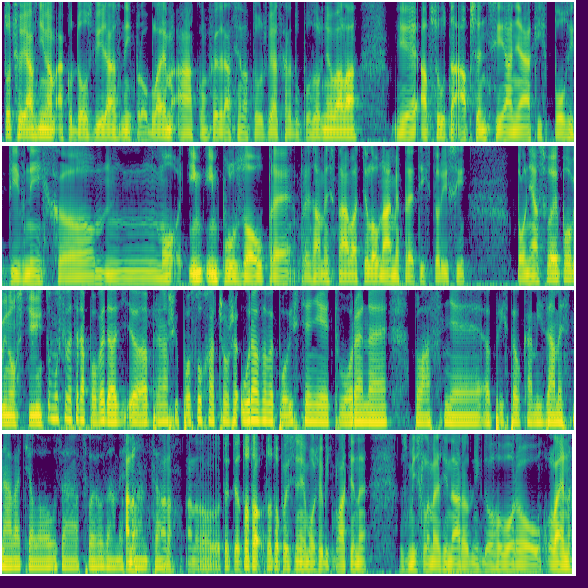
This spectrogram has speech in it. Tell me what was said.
to, čo ja vnímam ako dosť výrazný problém, a Konfederácia na to už viackrát upozorňovala, je absolútna absencia nejakých pozitívnych um, impulzov pre, pre zamestnávateľov, najmä pre tých, ktorí si plnia svoje povinnosti. Tu musíme teda povedať e, pre našich poslucháčov, že úrazové poistenie je tvorené vlastne e, príspevkami zamestnávateľov za svojho zamestnanca. Áno, áno. Toto, toto poistenie môže byť platené v zmysle medzinárodných dohovorov len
